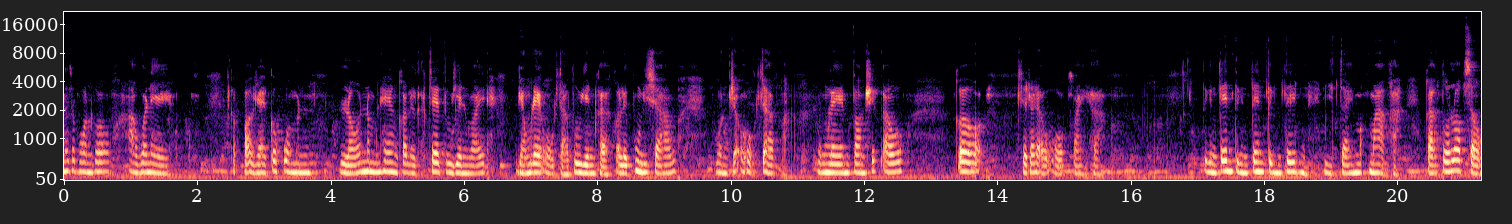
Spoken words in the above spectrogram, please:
นะตะพรก็เอาไว้ในกระเป๋าใหญ่ก็กลัวมัน ร้อนน้ำแห้งก็เลยแช่ตู้เย็นไว้ ยังไม่ได้ออกจากตู้เย็นค่ะ ก็เลยพรุ่งนี้เช้าก่อนจะออกจากโรงแรมตอนเช็คเอาท์ก็จะได้เอาออกไปค่ะ ตื่นเต้นตื่นเต้นตื่นเต้นดีใจมาก ๆค่ะกักตัวรอบสอง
